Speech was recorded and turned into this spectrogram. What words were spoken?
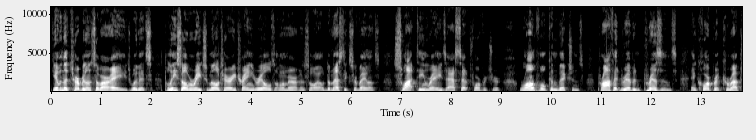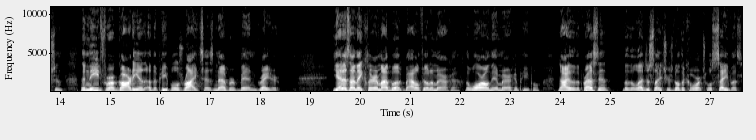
Given the turbulence of our age, with its police overreach, military training drills on American soil, domestic surveillance, SWAT team raids, asset forfeiture, wrongful convictions, profit driven prisons, and corporate corruption, the need for a guardian of the people's rights has never been greater. Yet, as I make clear in my book, Battlefield America The War on the American People, neither the President, nor the legislatures, nor the courts will save us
